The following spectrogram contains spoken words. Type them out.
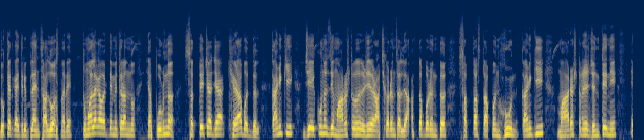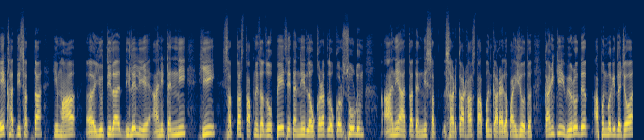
डोक्यात काहीतरी प्लॅन चालू असणार आहे. तुम्हाला काय वाटते मित्रांनो? ह्या पूर्ण सत्तेच्या ज्या खेळाबद्दल कारण की जे एकूणच जे महाराष्ट्राचं जे राजकारण चाललं आहे आत्तापर्यंत सत्ता स्थापन होऊन कारण की महाराष्ट्राच्या जनतेने एक हाती सत्ता ही महा युतीला दिलेली आहे आणि त्यांनी ही सत्ता स्थापनेचा जो पेच आहे त्यांनी लवकरात लवकर सोडून आणि आता त्यांनी सत् सरकार हा स्थापन करायला पाहिजे होतं. कारण की विरोधात आपण बघितलं जेव्हा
